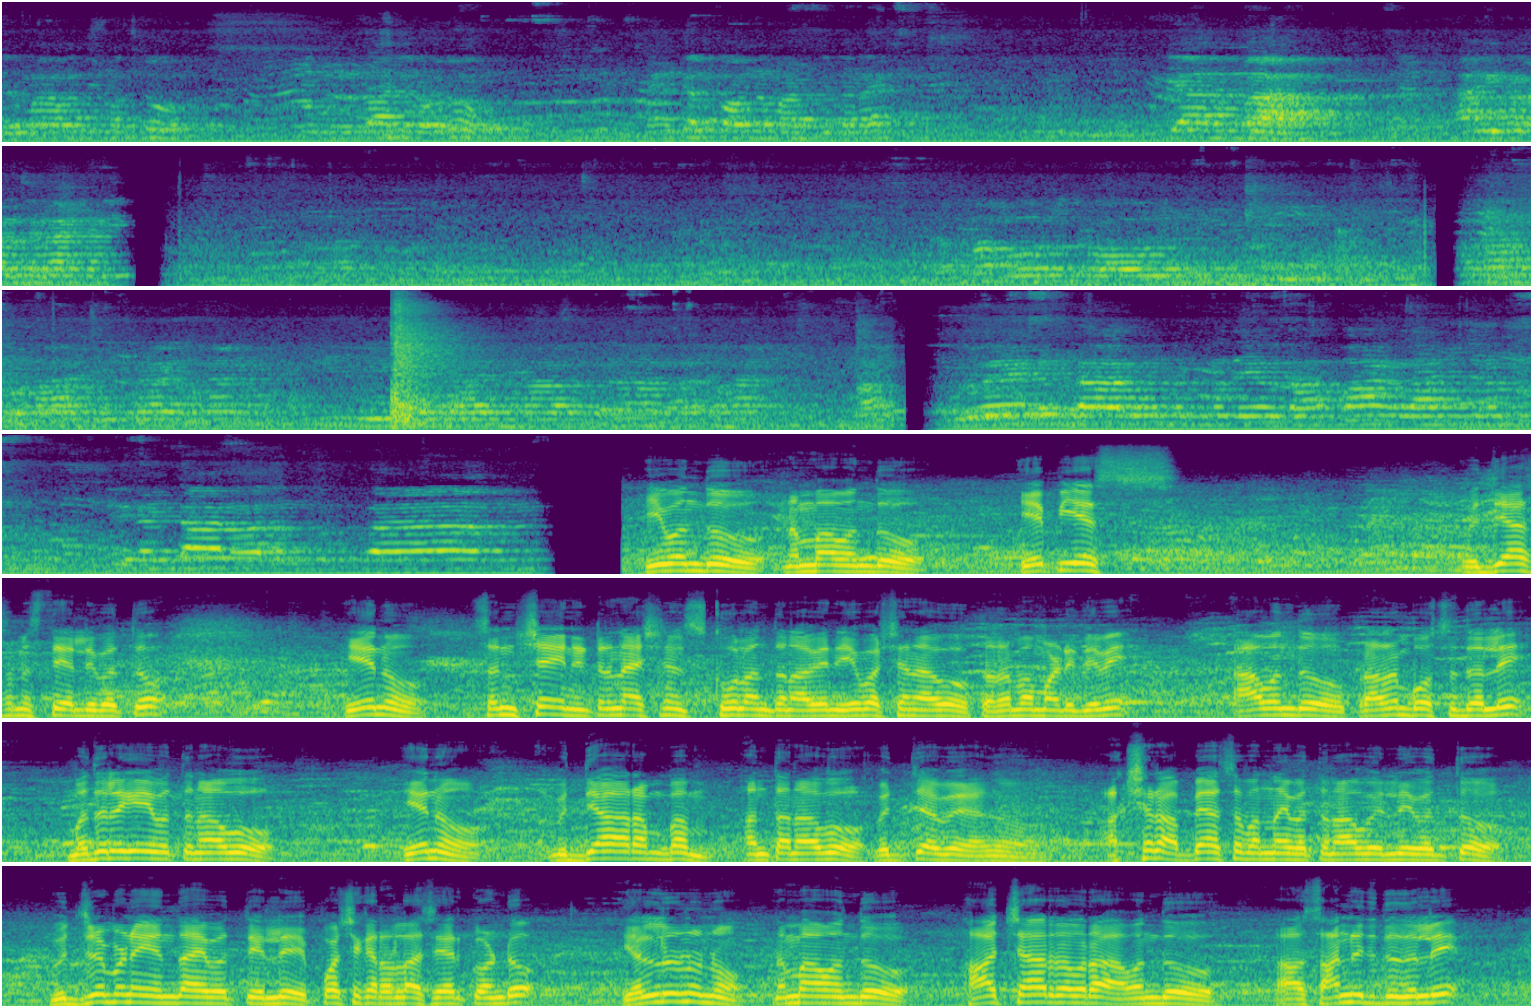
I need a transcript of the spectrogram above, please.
ಧರ್ಮಾವತಿ ಮತ್ತು ಶ್ರೀ ಮುನ್ರಾಜರವರು ಸಂಕಲ್ಪವನ್ನು ಮಾಡ್ತಿದ್ದಾರೆ ವಿದ್ಯಾರಂಭ ಕಾರ್ಯಕ್ರಮ ಚೆನ್ನಾಗಿ ಈ ಒಂದು ನಮ್ಮ ಒಂದು ಎ ಪಿ ಎಸ್ ವಿದ್ಯಾಸಂಸ್ಥೆಯಲ್ಲಿ ಇವತ್ತು ಏನು ಸನ್ಶೈನ್ ಇಂಟರ್ನ್ಯಾಷನಲ್ ಸ್ಕೂಲ್ ಅಂತ ನಾವೇನು ಈ ವರ್ಷ ನಾವು ಪ್ರಾರಂಭ ಮಾಡಿದ್ದೀವಿ. ಆ ಒಂದು ಪ್ರಾರಂಭೋತ್ಸವದಲ್ಲಿ ಮೊದಲಿಗೆ ಇವತ್ತು ನಾವು ಏನು ವಿದ್ಯಾರಂಭಂ ಅಂತ ನಾವು ವಿದ್ಯಾ ಅಕ್ಷರ ಅಭ್ಯಾಸವನ್ನು ಇವತ್ತು ನಾವು ಇಲ್ಲಿ ಇವತ್ತು ವಿಜೃಂಭಣೆಯಿಂದ ಇವತ್ತು ಇಲ್ಲಿ ಪೋಷಕರೆಲ್ಲ ಸೇರಿಕೊಂಡು ಎಲ್ಲರೂ ನಮ್ಮ ಒಂದು ಆಚಾರ್ಯರವರ ಒಂದು ಸಾನ್ನಿಧ್ಯದಲ್ಲಿ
